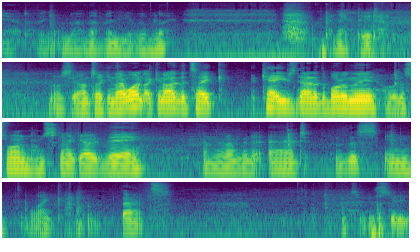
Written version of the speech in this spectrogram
Yeah, I don't think I've got that many of them though. Connected. Obviously, I'm taking that one. I can either take the caves down at the bottom there, or this one. I'm just going to go there. And then I'm going to add this in like that. So you can see.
